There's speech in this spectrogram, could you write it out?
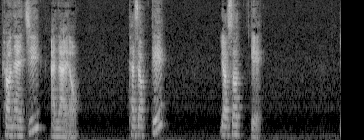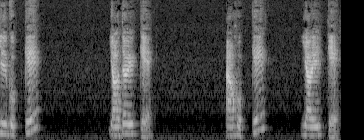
변하지 않아요. 다섯 개, 여섯 개, 일곱 개, 여덟 개, 아홉 개, 열 개.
